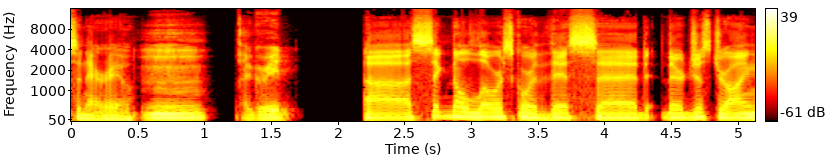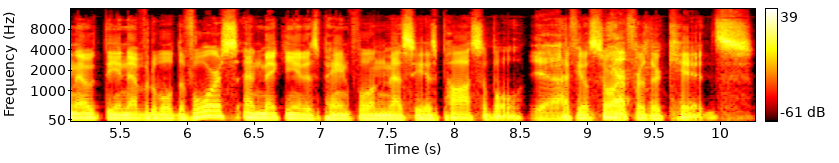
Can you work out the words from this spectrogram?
scenario. mm agreed Uh, Signal lower score this said they're just drawing out the inevitable divorce and making it as painful and messy as possible. Yeah. I feel sorry Yep. for their kids.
